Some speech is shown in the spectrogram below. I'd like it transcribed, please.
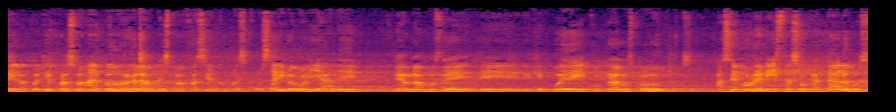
a cualquier persona le podemos regalar un spa facial como excusa y luego ya le, le hablamos de, de- de que puede comprar los productos. Hacemos revistas o catálogos,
